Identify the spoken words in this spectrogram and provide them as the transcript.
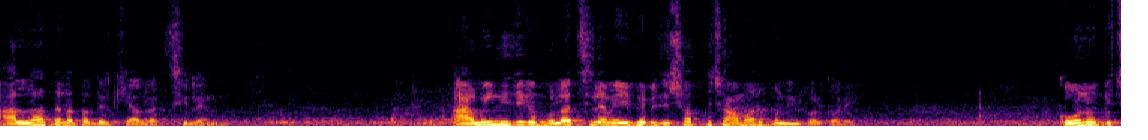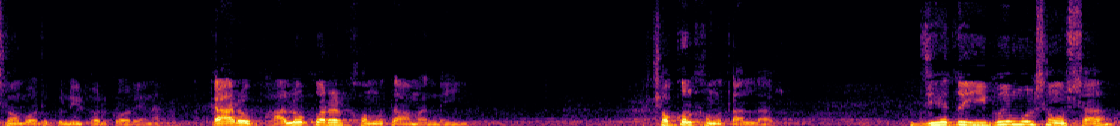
আল্লাহ তালা তাদের খেয়াল রাখছিলেন। আমি নিজেকে ভোলাচ্ছিলাম এই ভেবে যে সবকিছু আমার উপর নির্ভর করে। কোনো কিছু আমার উপর নির্ভর করে না। কারও ভালো করার ক্ষমতা আমার নেই। সকল ক্ষমতা আল্লাহর। যেহেতু ইগোই মূল সমস্যা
